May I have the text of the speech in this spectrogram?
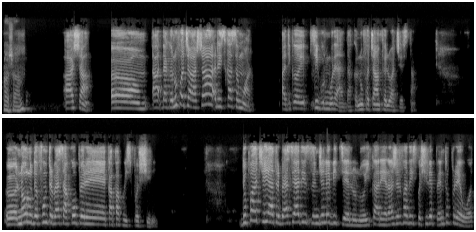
Așa. Așa. Uh, a, dacă nu făcea așa, risca să moară. Adică, sigur, murea dacă nu făcea în felul acesta. Uh, norul de fum trebuia să acopere capacul ispășirii. După aceea trebuia să ia din sângele vițelului, care era jertfa de ispășire pentru preot,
